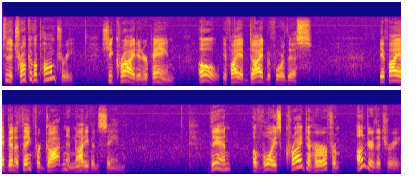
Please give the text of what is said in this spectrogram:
to the trunk of a palm tree. She cried in her pain, Oh, if I had died before this! If I had been a thing forgotten and not even seen. Then a voice cried to her from under the tree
